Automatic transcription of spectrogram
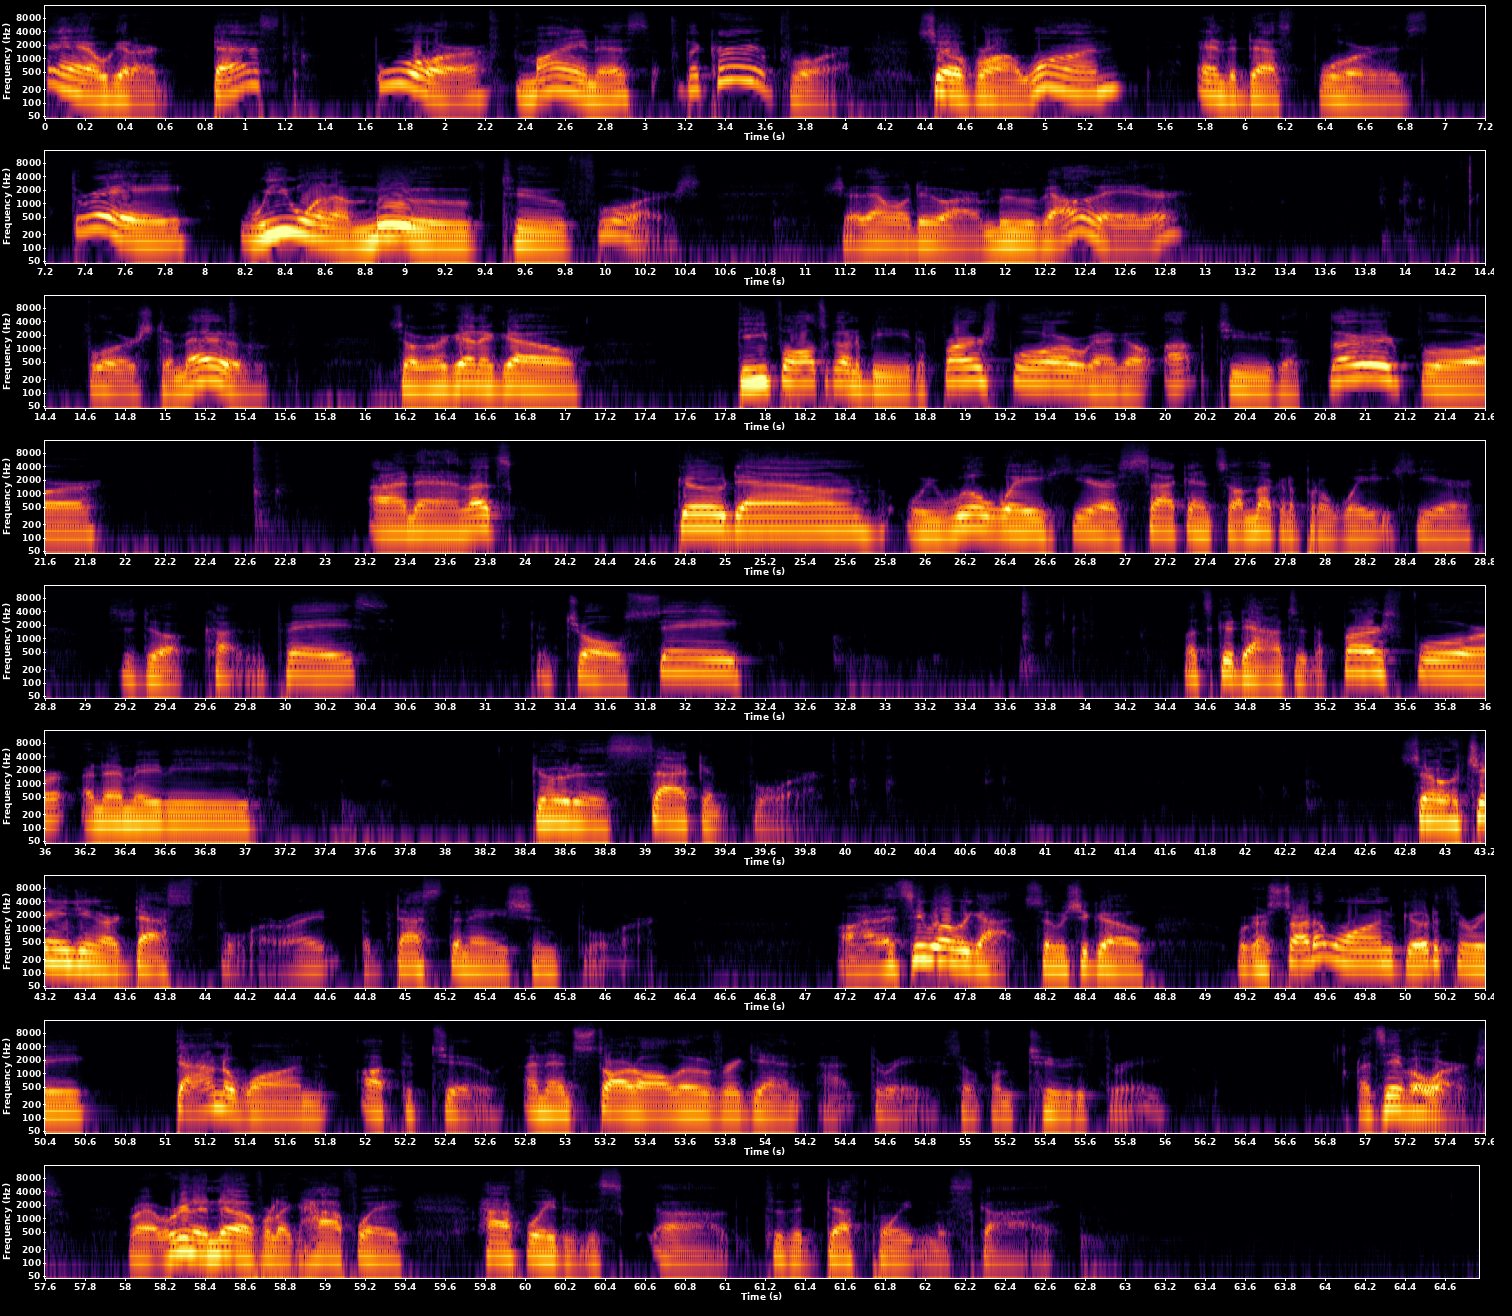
And we get our dest floor minus the current floor. So if we're on one and the dest floor is three, we want to move two floors. So then we'll do our move elevator floors to move. So we're going to go, default's going to be the first floor. We're going to go up to the third floor. And then let's go down. We will wait here a second. So I'm not going to put a wait here. Let's just do a cut and paste. Control C. Let's go down to the first floor and then maybe go to the second floor. So we're changing our dest floor, right? The destination floor. All right, let's see what we got. So we should go, we're going to start at one, go to three, down to one, up to two, and then start all over again at three. So from two to three. Let's see if it works, right? We're going to know if we're like halfway, halfway to the, uh, to the death point in the sky.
